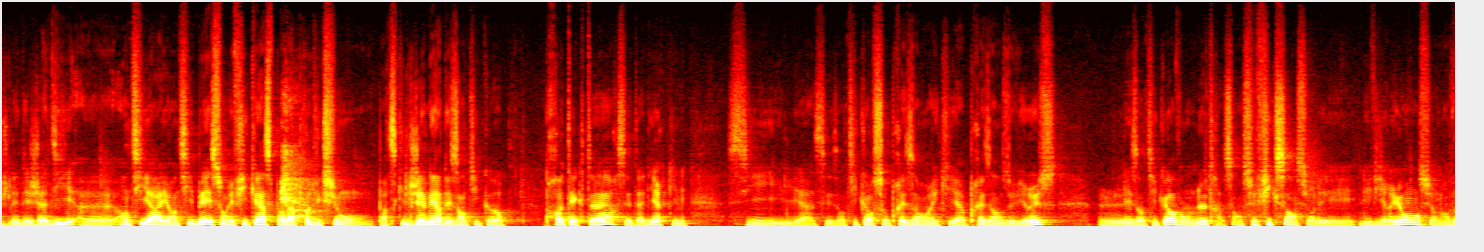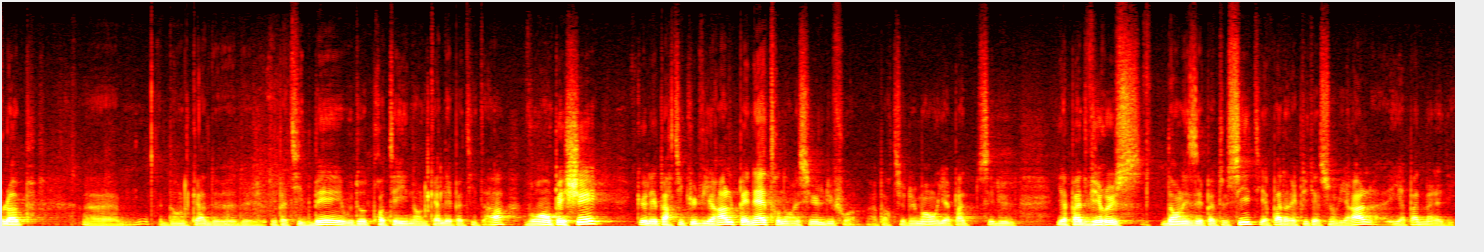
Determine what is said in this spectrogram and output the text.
je l'ai déjà dit, euh, anti-A et anti-B sont efficaces par la production, parce qu'ils génèrent des anticorps protecteurs, c'est-à-dire que si ces anticorps sont présents et qu'il y a présence de virus, les anticorps vont en se fixant sur les, virions, sur l'enveloppe, dans le cas de, l'hépatite B ou d'autres protéines dans le cas de l'hépatite A, vont empêcher que les particules virales pénètrent dans les cellules du foie. À partir du moment où il n'y a pas de virus dans les hépatocytes, il n'y a pas de réplication virale, il n'y a pas de maladie.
